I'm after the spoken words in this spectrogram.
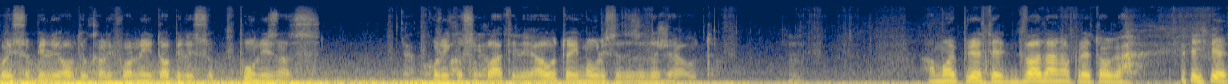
koji su bili ovde u Kaliforniji dobili su pun iznos da koliko su platili auto i mogli se da zadrže auto. A moj prijatelj dva dana pre toga je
